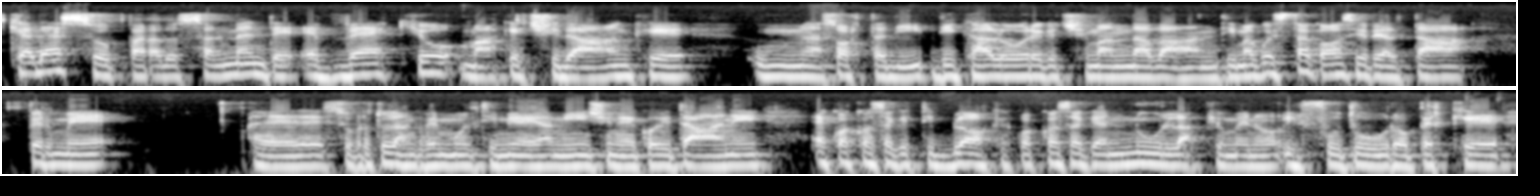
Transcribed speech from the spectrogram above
che adesso paradossalmente è vecchio, ma che ci dà anche una sorta di, di calore che ci manda avanti. Ma questa cosa in realtà per me eh, soprattutto anche per molti miei amici, miei coetanei, è qualcosa che ti blocca, è qualcosa che annulla più o meno il futuro, perché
